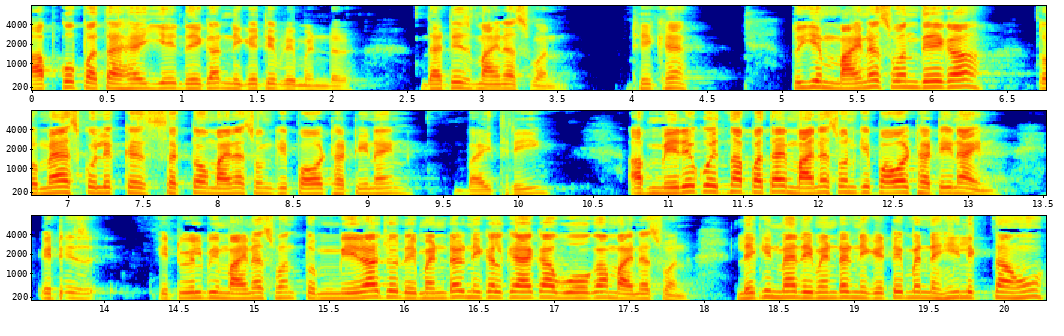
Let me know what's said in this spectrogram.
आपको पता है, ये देगा negative reminder that is minus one ठीक है? तो ये माइनस वन देगा। तो मैं इसको लिख कर सकता हूँ माइनस वन की power thirty nine by three. अब मेरे को इतना पता है माइनस वन की power thirty nine. It is it will be minus one तो मेरा जो रिमाइंडर निकल के आएगा, वो होगा माइनस वन लेकिन मैं रिमाइंडर निगेटिव में नहीं लिखता हूँ,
